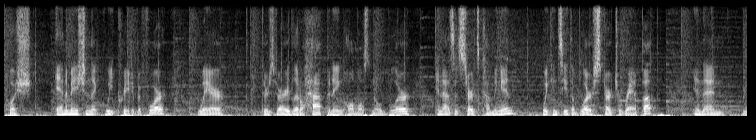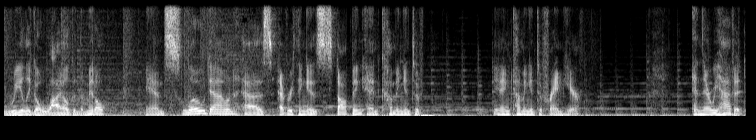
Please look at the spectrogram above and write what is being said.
push animation that we created before, where there's very little happening, almost no blur, and as it starts coming in, we can see the blur start to ramp up and then really go wild in the middle and slow down as everything is stopping and coming into and coming into frame here. And there we have it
